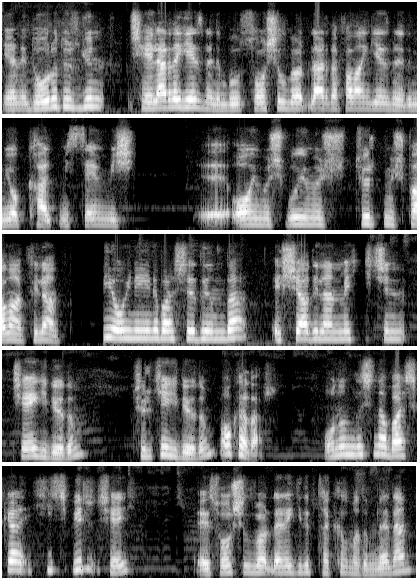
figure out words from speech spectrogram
yani doğru düzgün şeylerde gezmedim. Bu social world'lerde falan gezmedim. Yok kalpmiş, sevmiş, e, oymuş, buymuş, Türkmüş falan filan. Bir oyuna yeni başladığımda eşya dilenmek için şeye gidiyordum. Türkiye gidiyordum. O kadar. Onun dışında başka hiçbir şey e, social world'lere gidip takılmadım. Neden?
